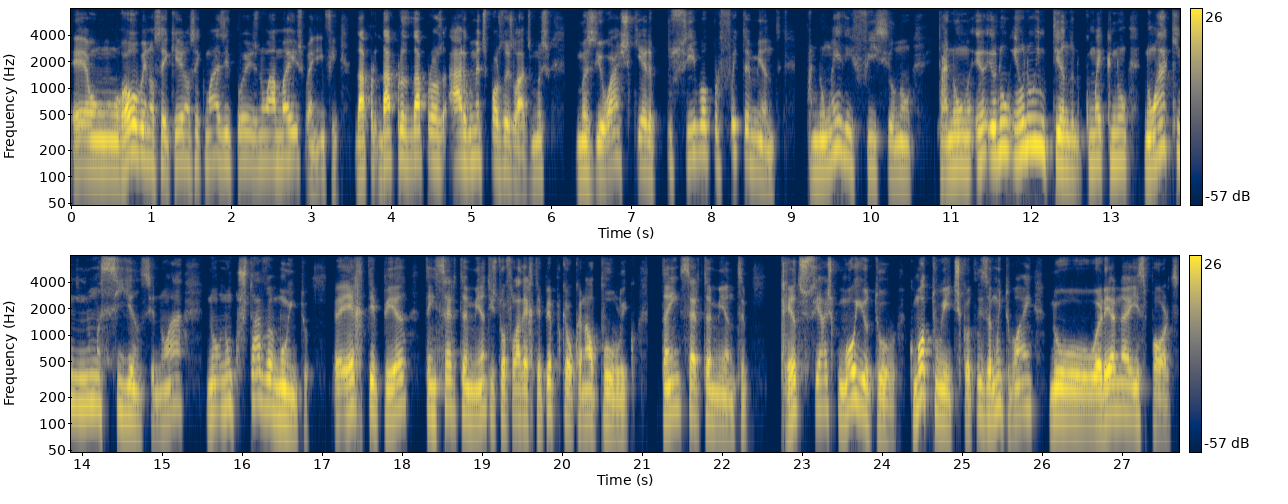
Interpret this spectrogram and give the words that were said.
é um roubo e não sei o quê, não sei o que mais, e depois não há meios. Bem, enfim, dá dá dá para há argumentos para os dois lados, mas, mas eu acho que era possível perfeitamente. Pá, não é difícil, não, Pá, não, eu, eu, não, eu não entendo como é que não, não há aqui nenhuma ciência, não há, não, não custava muito. A RTP tem certamente, e estou a falar da RTP porque é o canal público, tem certamente redes sociais como o YouTube, como o Twitch, que utiliza muito bem no Arena Esports,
